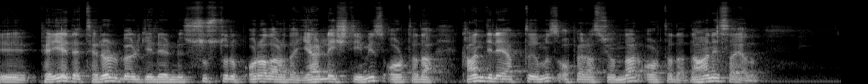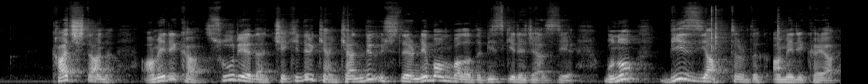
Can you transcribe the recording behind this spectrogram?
e, PYD terör bölgelerini susturup oralarda yerleştiğimiz ortada. Kandil'e yaptığımız operasyonlar ortada. Daha ne sayalım? Kaç tane? Amerika Suriye'den çekilirken kendi üslerini bombaladı biz gireceğiz diye. Bunu biz yaptırdık Amerika'ya.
